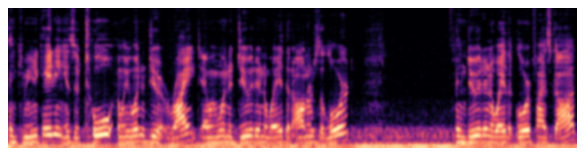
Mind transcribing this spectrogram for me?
and communicating is a tool, and we want to do it right, and we want to do it in a way that honors the Lord and do it in a way that glorifies God.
